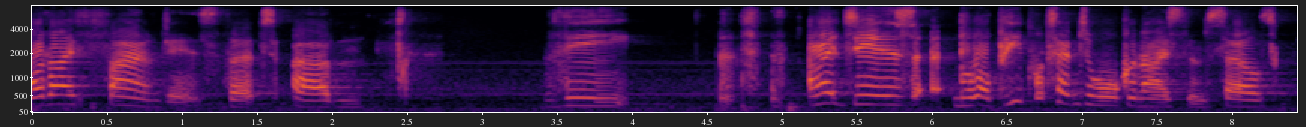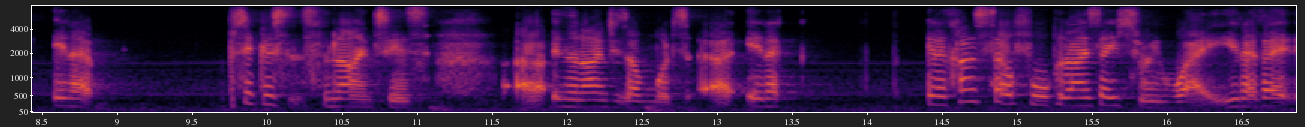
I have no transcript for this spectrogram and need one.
what I found is that um, the ideas, well, people tend to organise themselves in a, particularly since the nineties, uh, in the nineties onwards, uh, in a in a kind of self-organisatory way. You know, they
